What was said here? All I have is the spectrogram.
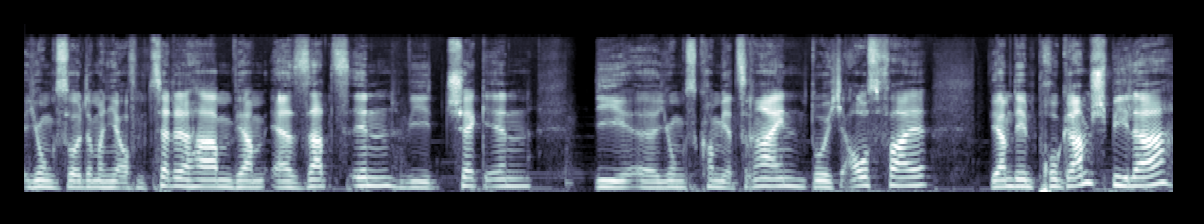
Jungs sollte man hier auf dem Zettel haben. Wir haben Ersatz-In wie Check-In. Die äh, Jungs kommen jetzt rein durch Ausfall. Wir haben den Programmspieler,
